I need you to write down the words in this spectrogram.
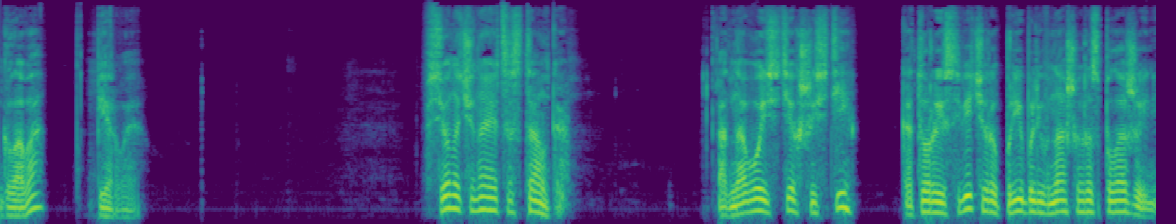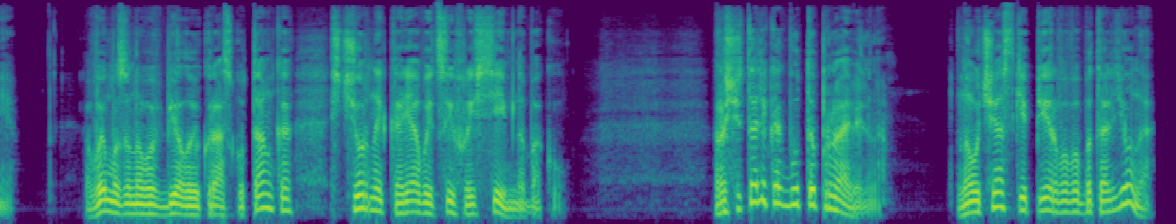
Глава первая. Все начинается с танка. Одного из тех шести, которые с вечера прибыли в наше расположение, вымазанного в белую краску танка с черной корявой цифрой семь на боку. Рассчитали как будто правильно. На участке первого батальона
